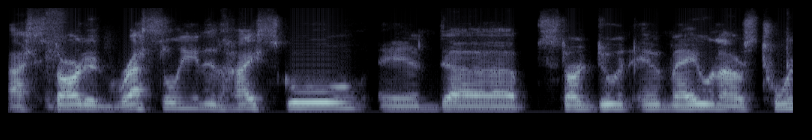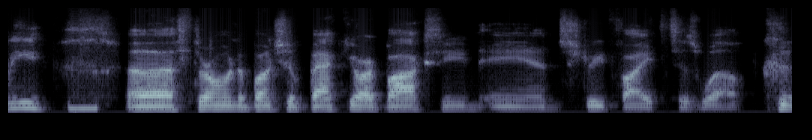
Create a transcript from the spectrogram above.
I started wrestling in high school and uh, started doing MMA when I was 20, uh, throwing a bunch of backyard boxing and street fights as well.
